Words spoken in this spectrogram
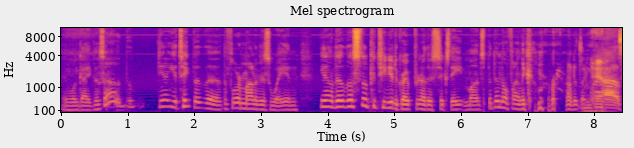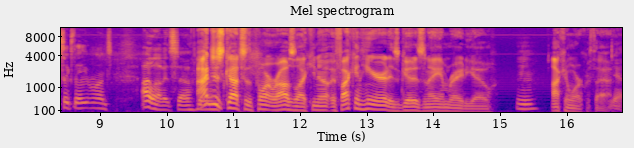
And one guy goes, "Oh, the, you know, you take the, the, the floor monitors away, and you know they'll, they'll still continue to gripe for another six to eight months, but then they'll finally come around." It's like, Yeah. wow, six to eight months. I love it. So I know. just got to the point where I was like, you know, if I can hear it as good as an AM radio, Mm, I can work with that. yeah.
